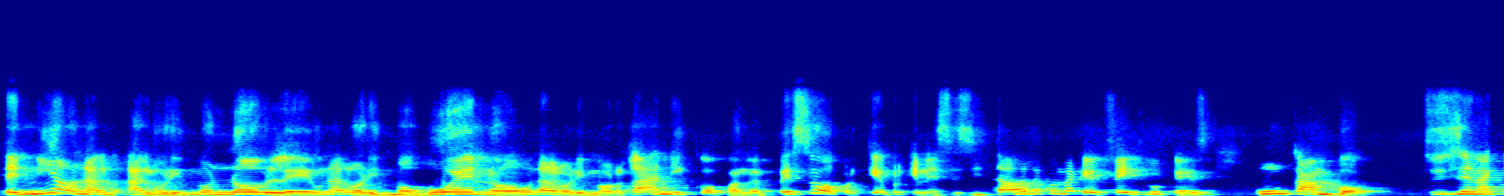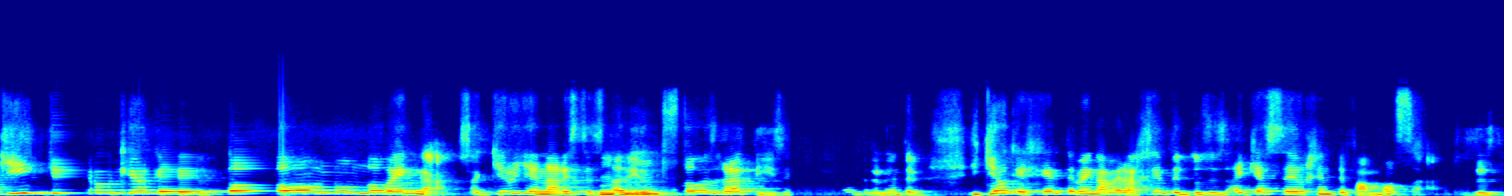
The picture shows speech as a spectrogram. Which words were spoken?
tenía un algoritmo noble, un algoritmo bueno, un algoritmo orgánico cuando empezó. ¿Por qué? Porque necesitaba de cuenta que Facebook es un campo. Entonces dicen, aquí yo quiero que todo el mundo venga, o sea, quiero llenar este estadio, todo es gratis. Y quiero que gente venga a ver a gente, entonces hay que hacer gente famosa. Entonces,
